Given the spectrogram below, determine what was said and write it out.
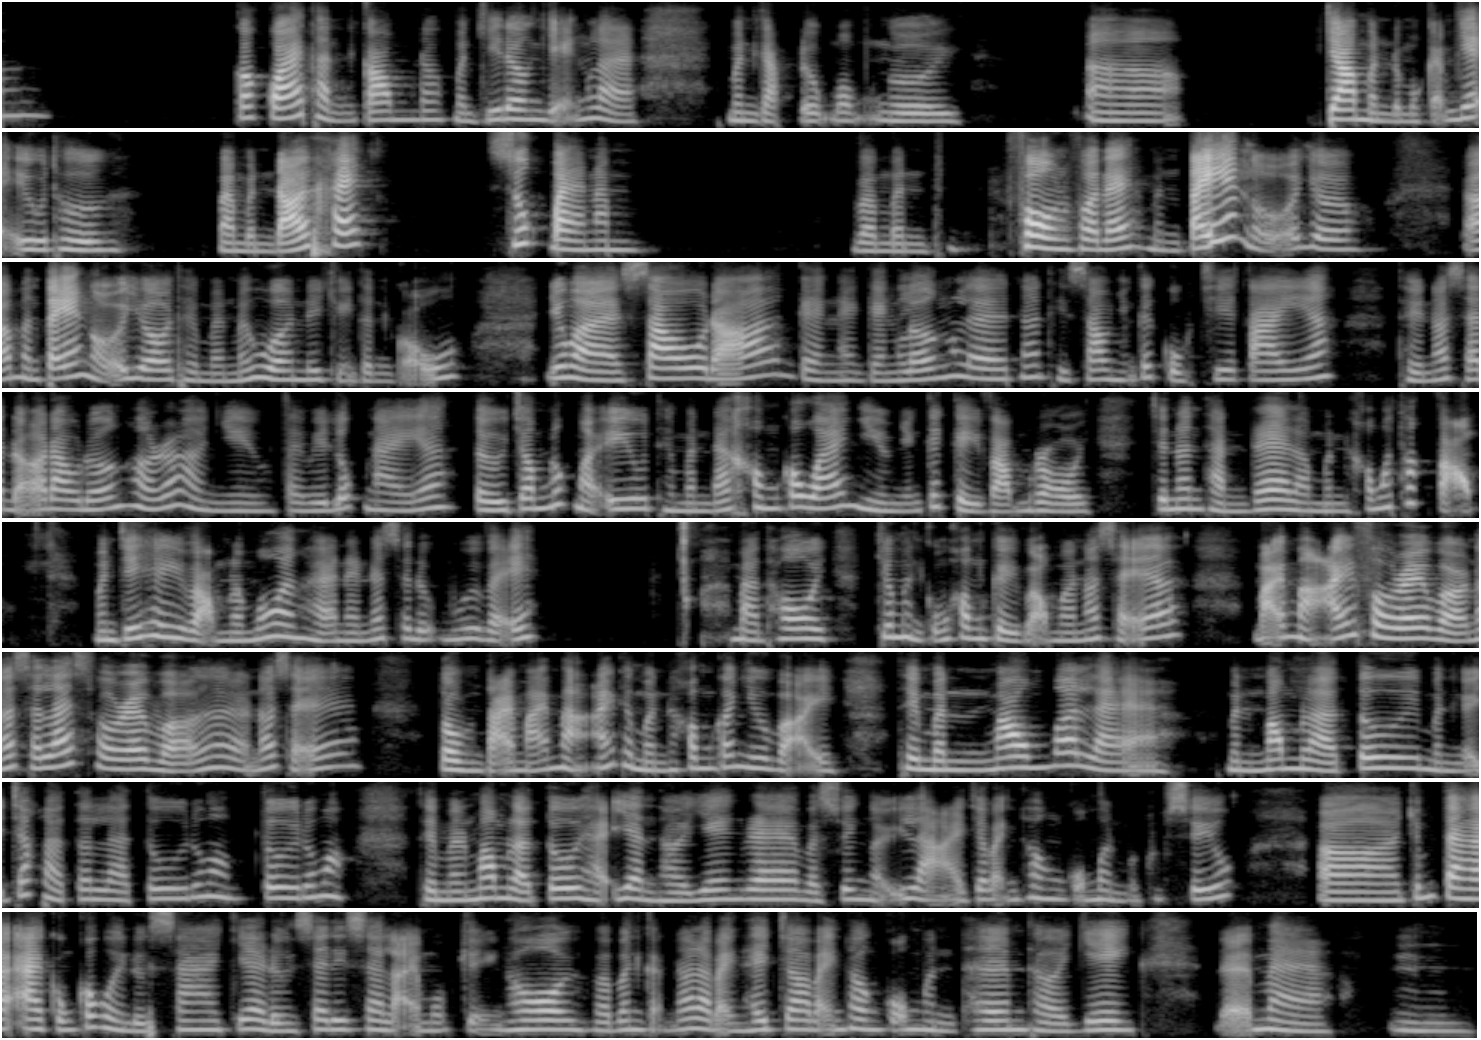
có quá thành công đâu, mình chỉ đơn giản là mình gặp được một người, uh, cho mình được một cảm giác yêu thương mà mình đói khát suốt 3 năm. Và mình phone for that, mình té ngửa vô. Đó, mình té ngửa vô thì mình mới quên đi chuyện tình cũ. Nhưng mà sau đó càng ngày càng lớn lên á, thì sau những cái cuộc chia tay á, thì nó sẽ đỡ đau đớn hơn rất là nhiều. Tại vì lúc này á, từ trong lúc mà yêu thì mình đã không có quá nhiều những cái kỳ vọng rồi, cho nên thành ra là mình không có thất vọng. Mình chỉ hy vọng là mối quan hệ này nó sẽ được vui vẻ mà thôi, chứ mình cũng không kỳ vọng là nó sẽ mãi mãi forever, nó sẽ last forever, là nó sẽ tồn tại mãi mãi, thì mình không có như vậy. Thì mình mong á là mình mong là Tươi, mình nghĩ chắc là tên là Tươi, đúng không Tươi, đúng không Thì mình mong là Tươi hãy dành thời gian ra và suy nghĩ lại cho bản thân của mình một chút xíu. à, chúng ta ai cũng có quyền được sai, chỉ là đừng sai đi sai lại một chuyện thôi. Và bên cạnh đó là bạn hãy cho bản thân của mình thêm thời gian để mà, um,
